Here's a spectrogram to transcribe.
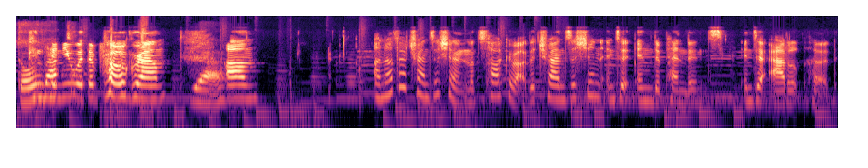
Going continue to- with the program. yeah. Um, another transition. Let's talk about the transition into independence, into adulthood.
